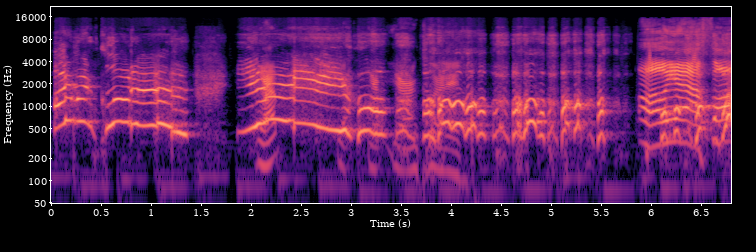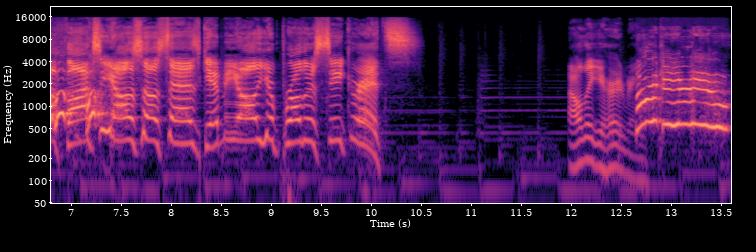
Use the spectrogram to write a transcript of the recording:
I'm included! Yay! Yep. You're- you're included. Oh yeah, Fo- Foxy also says give me all your brother's secrets. I don't think you heard me. I can hear you!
